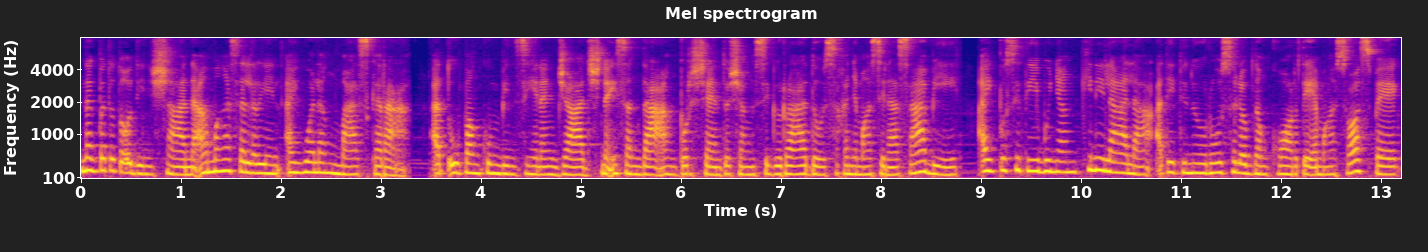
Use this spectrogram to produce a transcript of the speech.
Nagpatotoo din siya na ang mga salarin ay walang maskara at upang kumbinsihin ang judge na isang daang porsyento siyang sigurado sa kanyang mga sinasabi, ay positibo niyang kinilala at itinuro sa loob ng korte ang mga sospek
